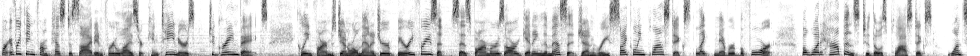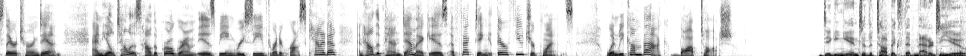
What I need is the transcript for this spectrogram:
for everything from pesticide and fertilizer containers to grain bags. Clean Farms General Manager Barry Friesen says farmers are getting the message and recycling plastics like never before. But what happens to those plastics once they're turned in? And he'll tell us how the program is being received right across Canada and how the pandemic is affecting their future plans. When we come back, Bob Tosh. Digging into the topics that matter to you.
